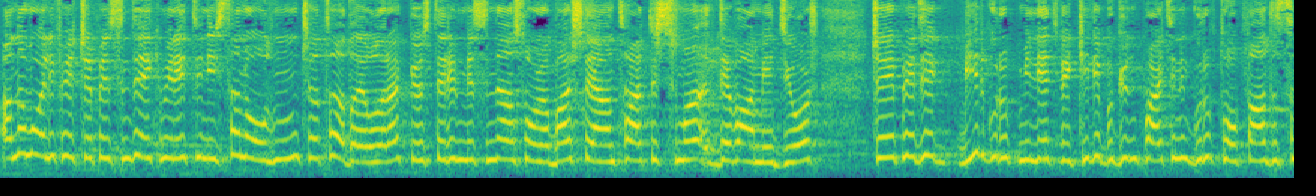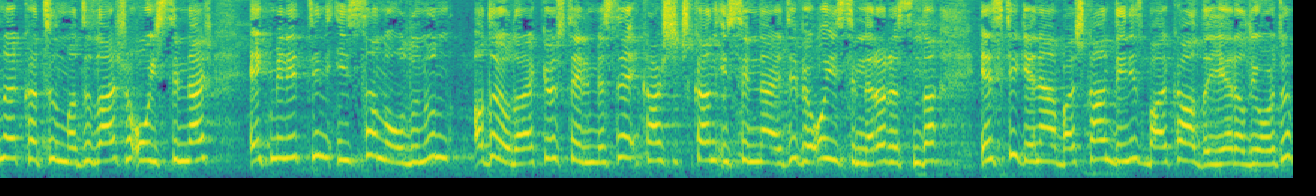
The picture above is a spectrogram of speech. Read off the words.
Ana muhalefet cephesinde Ekmelettin İhsanoğlu'nun çatı aday olarak gösterilmesinden sonra başlayan tartışma devam ediyor. CHP'de bir grup milletvekili bugün partinin grup toplantısına katılmadılar. O isimler Ekmelettin İhsanoğlu'nun aday olarak gösterilmesine karşı çıkan isimlerdi ve o isimler arasında eski Genel Başkan Deniz Baykal da yer alıyordu.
